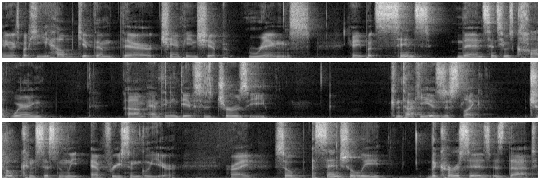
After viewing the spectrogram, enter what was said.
anyways, but he helped give them their championship rings. Okay, but since then, since he was caught wearing um, Anthony Davis's jersey, Kentucky has just like choked consistently every single year, right? So essentially, the curse is is that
